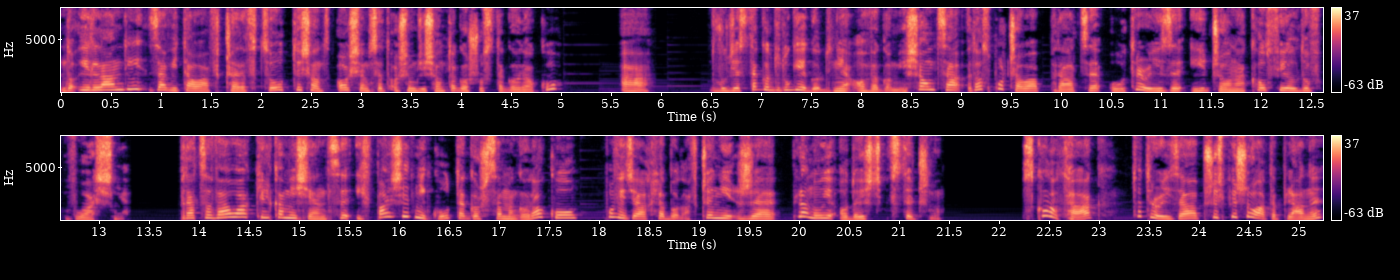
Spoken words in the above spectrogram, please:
Do Irlandii zawitała w czerwcu 1886 roku, a 22 dnia owego miesiąca rozpoczęła pracę u Teresy i Johna Caulfieldów właśnie. Pracowała kilka miesięcy i w październiku tegoż samego roku powiedziała chlebodawczyni, że planuje odejść w styczniu. Skoro tak, to Teresa przyspieszyła te plany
